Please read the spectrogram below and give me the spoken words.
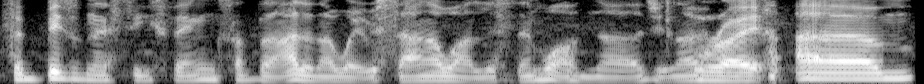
for businessy things. I don't, I don't know what he was saying. I wasn't listening. What a nerd, you know. Right. Um,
